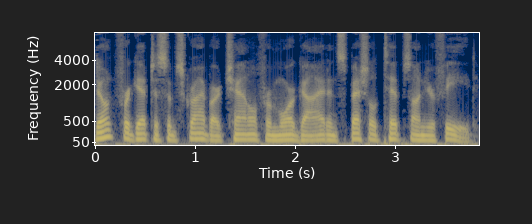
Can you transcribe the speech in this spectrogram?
Don't forget to subscribe our channel for more guide and special tips on your feed.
